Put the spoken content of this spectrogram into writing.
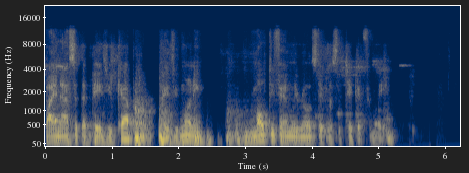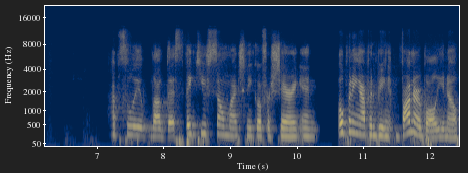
buy an asset that pays you capital, pays you money, multifamily real estate was the ticket for me. Absolutely love this. Thank you so much, Nico, for sharing and opening up and being vulnerable. You know,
